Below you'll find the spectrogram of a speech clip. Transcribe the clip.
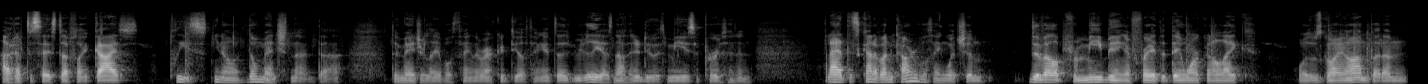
I would have to say stuff like, "Guys, please, you know, don't mention the the, the major label thing, the record deal thing. It does, really has nothing to do with me as a person." And and I had this kind of uncomfortable thing, which um, developed from me being afraid that they weren't going to like what was going on. But um,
